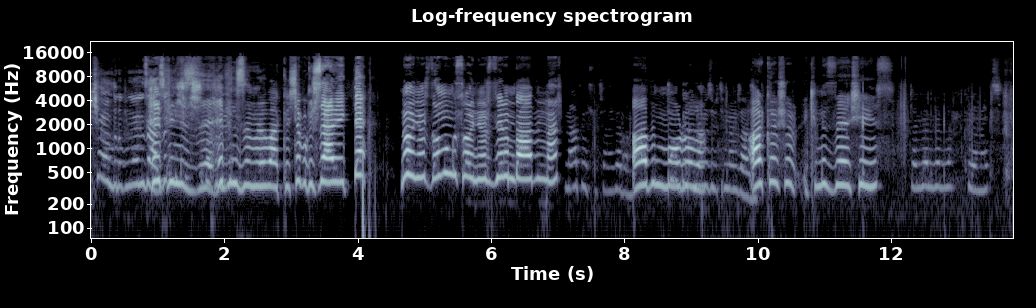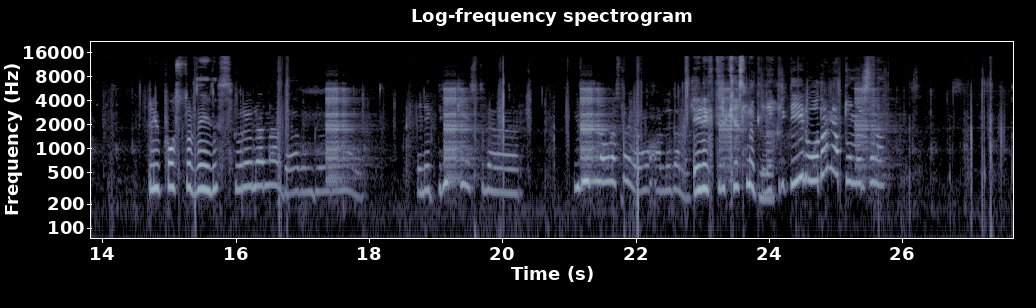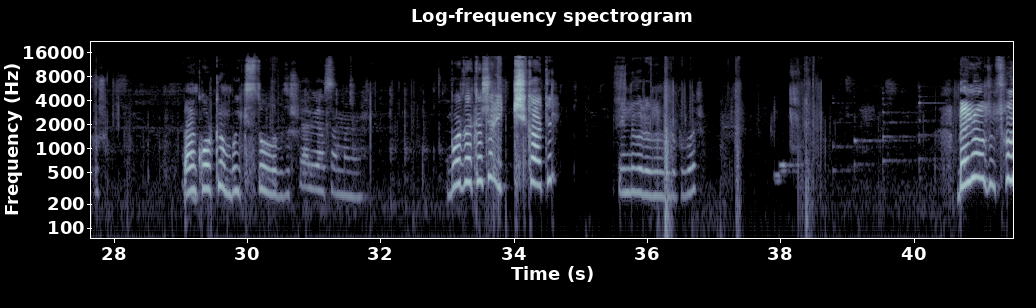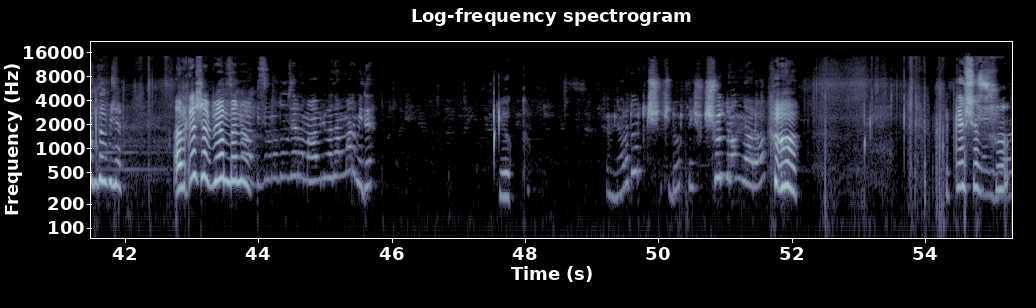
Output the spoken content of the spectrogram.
kim olduğunu bulmamız lazım. Hepinize, hepinize merhaba arkadaşlar. Bugün sizlerle birlikte ne oynuyoruz? Among Us oynuyoruz. Yanımda abim var. Ne yapıyorsun sen? Gel bana. Abim morlu olan. görevlerimizi bitirmemiz lazım. Arkadaşlar ikimiz de şeyiz. Gel gel gel gel. Kıyamet. İyi poster değiliz. Görevler nerede ya? Benim görevlerim nerede? Elektrik kestiler. Yürü yürü navigasyona gel ama hallederler. Elektrik kesmediler. Elektrik değil o adam yaptı onları sana. Ben korkuyorum. Bu ikisi de olabilir. Gel gel sen bana. Bu arada arkadaşlar iki kişi katil. Benim de görevlerimde bu var. Ben oldum sandım bile. Arkadaşlar ben ben oldum. bizim olduğumuz yerde mavi bir adam var mıydı? Yok. Ne ara 4 kişi? 2, 4, 5 kişi öldü lan ne ara? Arkadaşlar şu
